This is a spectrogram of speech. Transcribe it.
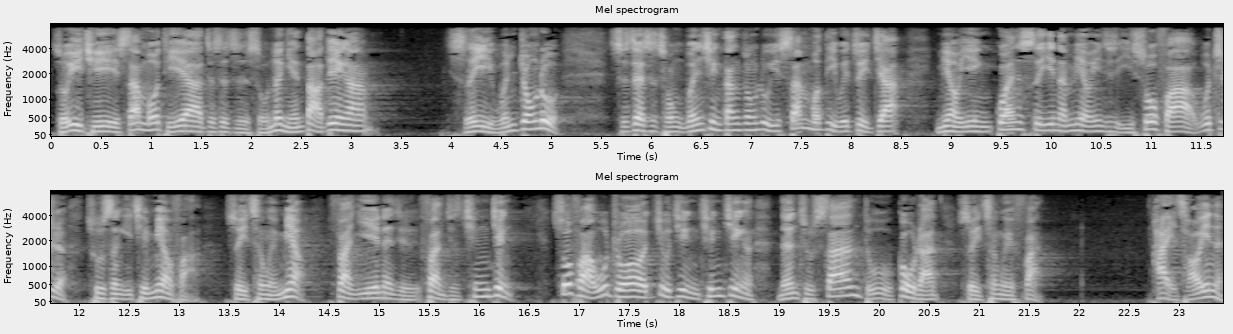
所以其三摩提啊，这是指守楞严大殿啊。所以文中录实在是从文性当中入于三摩地为最佳。妙音观世音的妙音就是以说法无智出生一切妙法，所以称为妙。梵音呢就是梵就是清净，说法无着究竟清净，能除三毒垢然，所以称为梵。海潮音呢？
